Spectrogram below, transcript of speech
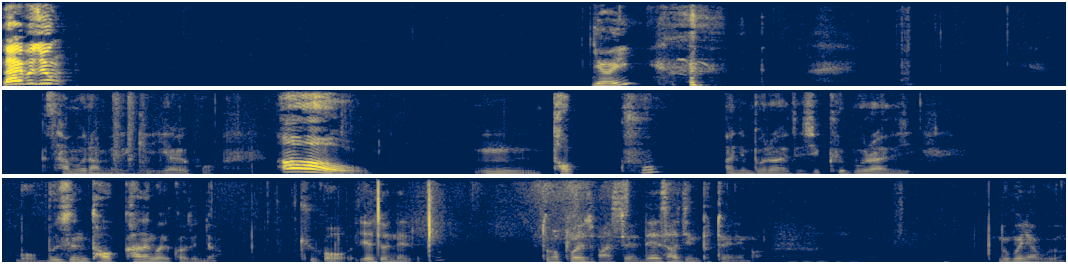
라이브 중. 여이? 사물함에 이렇게 열고. 어우! 음 덕후? 아니 뭐라 해야 되지? 그 뭐라 해야 되지? 뭐 무슨 덕 하는 거 있거든요. 그거 예전에 누가 보여서 봤어요. 내 사진 붙어 있는 거. 누구냐고요?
